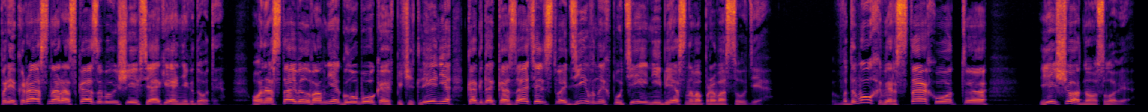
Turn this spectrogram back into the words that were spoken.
прекрасно рассказывающие всякие анекдоты. Он оставил во мне глубокое впечатление как доказательство дивных путей небесного правосудия. В двух верстах от... Э, еще одно условие.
